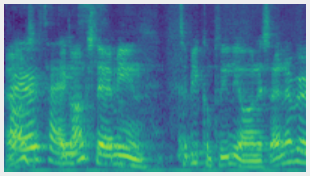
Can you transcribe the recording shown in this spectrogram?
And honest- Prioritize. Like, honestly, I mean, to be completely honest, I never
